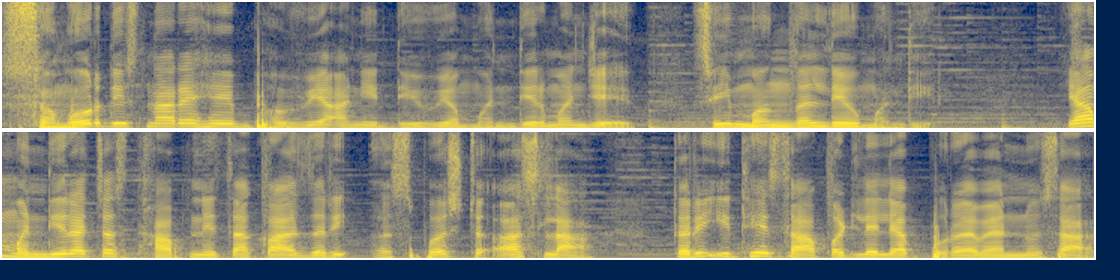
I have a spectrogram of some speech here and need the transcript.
समोर दिसणारे हे भव्य आणि दिव्य मंदिर म्हणजे श्री मंगलदेव मंदिर. या मंदिराच्या स्थापनेचा काळ जरी अस्पष्ट असला तरी इथे सापडलेल्या पुराव्यांनुसार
